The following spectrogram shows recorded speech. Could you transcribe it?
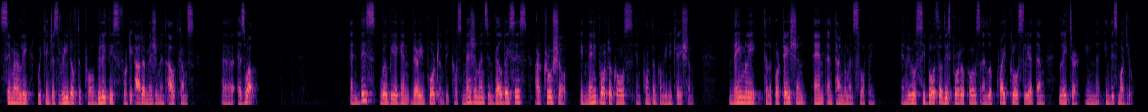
similarly, we can just read off the probabilities for the other measurement outcomes uh, as well. And this will be again very important because measurements in Bell bases are crucial in many protocols in quantum communication, namely teleportation and entanglement swapping. And we will see both of these protocols and look quite closely at them later in, in this module.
